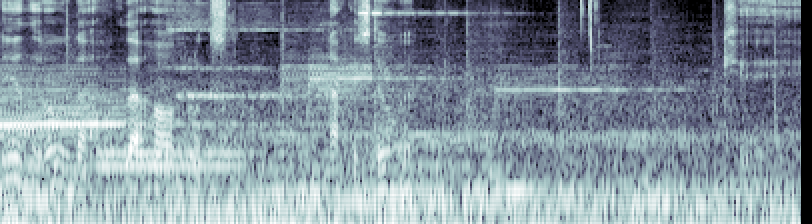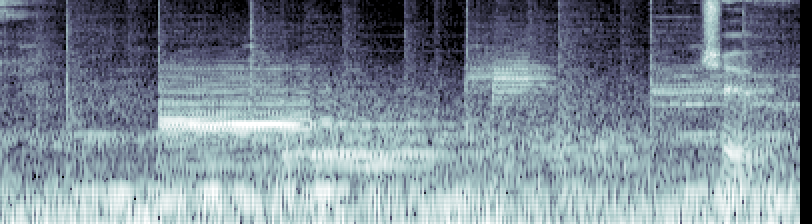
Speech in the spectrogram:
nearly. Oh, that, that half looks knackered still. Okay. two.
